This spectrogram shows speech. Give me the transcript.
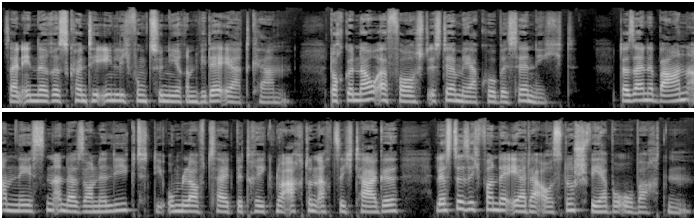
Sein Inneres könnte ähnlich funktionieren wie der Erdkern. Doch genau erforscht ist der Merkur bisher nicht. Da seine Bahn am nächsten an der Sonne liegt, die Umlaufzeit beträgt nur 88 Tage, lässt er sich von der Erde aus nur schwer beobachten.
